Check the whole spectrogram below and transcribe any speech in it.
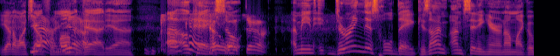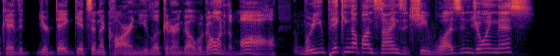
You got to watch out for mom and dad. Yeah. Uh, Okay. okay. So. I mean, during this whole date, because I'm I'm sitting here and I'm like, okay, the, your date gets in the car and you look at her and go, "We're going to the mall." Were you picking up on signs that she was enjoying this?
